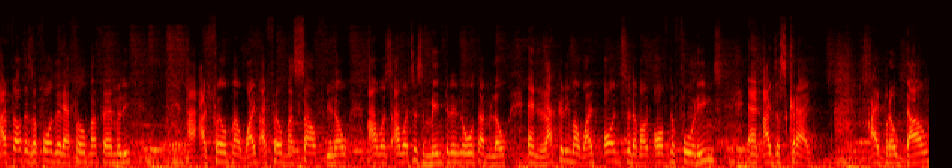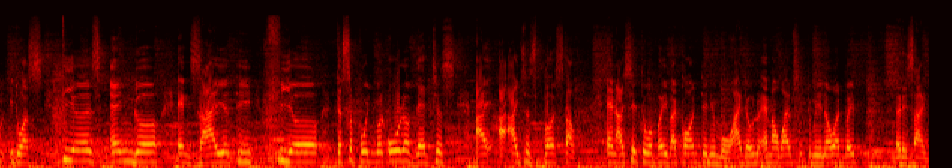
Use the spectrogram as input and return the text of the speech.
I felt as a father I failed my family, I, I failed my wife, I failed myself, you know. I was I was just mentally all-time low. And luckily my wife answered about after four rings and I just cried. I broke down. It was tears, anger, anxiety, fear, disappointment, all of that just I, I, I just burst out. And I said to her, babe, I can't anymore. I don't know. And my wife said to me, you know what, babe? Resign.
